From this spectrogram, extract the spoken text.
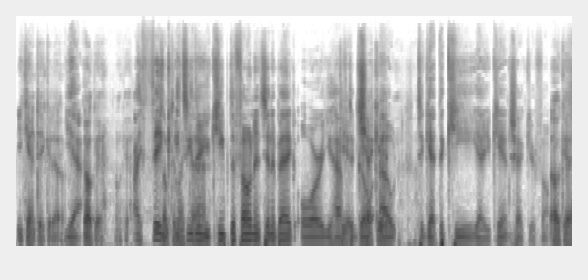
You can't take it out. Yeah. Okay. Okay. I think Something it's like either that. you keep the phone and it's in a bag or you have Yeah, to go out to get the key. Yeah, you can't check your phone. Okay.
